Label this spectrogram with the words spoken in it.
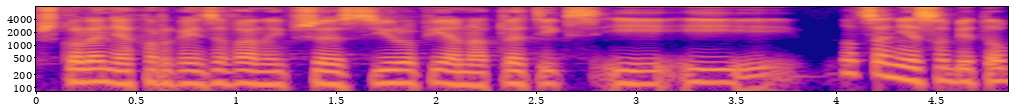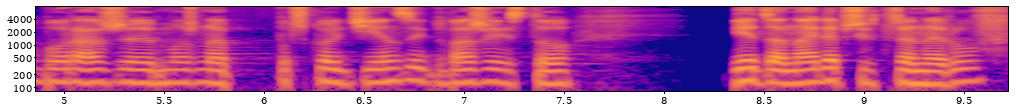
w szkoleniach organizowanych przez European Athletics i, i no cenię sobie to, bo raz, że można podszkolić język, dwa, że jest to wiedza najlepszych trenerów.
